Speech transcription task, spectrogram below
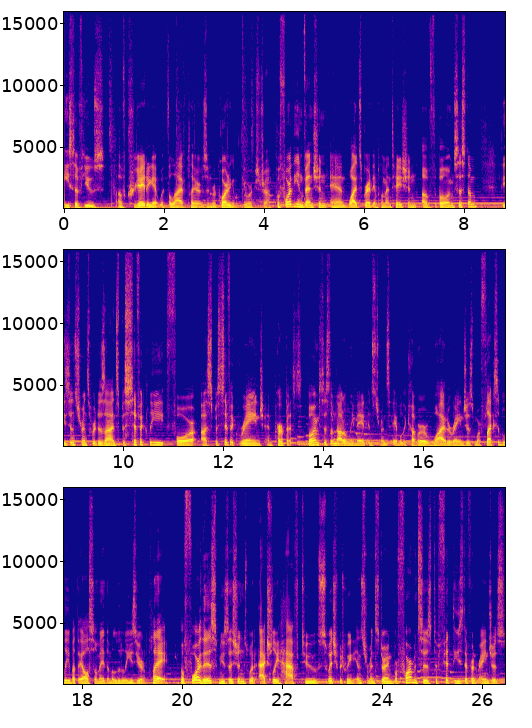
ease of use of creating it with the live players and recording it with the orchestra. Before the invention and widespread implementation of the Boehm system, these instruments were designed specifically for a specific range and purpose. The Boehm system not only made instruments able to cover wider ranges more flexibly, but they also made them a little easier to play. Before this, musicians would actually have to switch between instruments during performances to fit these different ranges,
